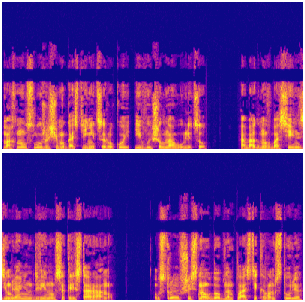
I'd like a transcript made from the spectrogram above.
махнул служащему гостиницы рукой и вышел на улицу. Обогнув бассейн, землянин двинулся к ресторану. Устроившись на удобном пластиковом стуле,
